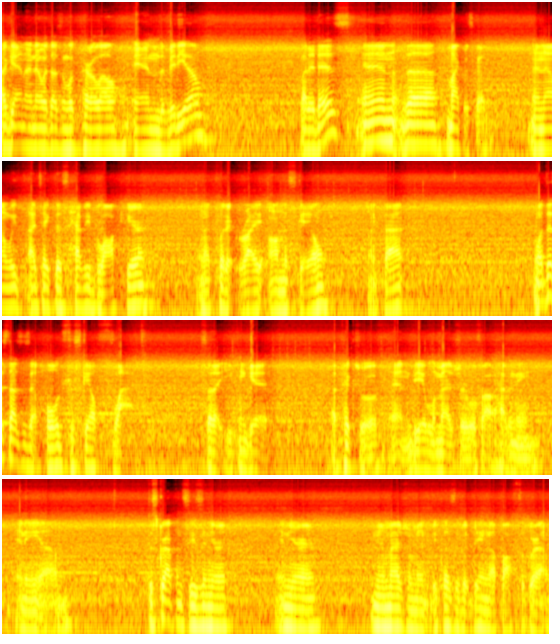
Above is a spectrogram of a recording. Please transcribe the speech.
Again, I know it doesn't look parallel in the video, but it is in the microscope. And now we, I take this heavy block here and I put it right on the scale like that. What this does is it holds the scale flat so that you can get a picture of and be able to measure without having any, any um, discrepancies in your in your in your measurement because of it being up off the ground.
